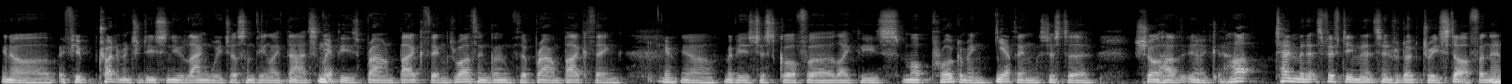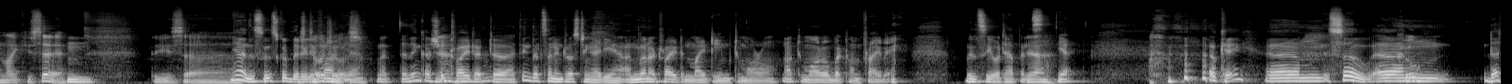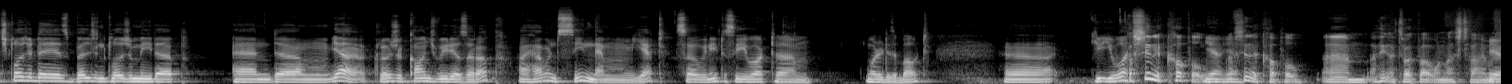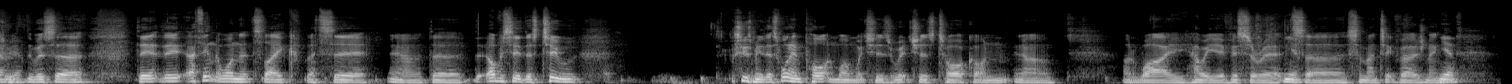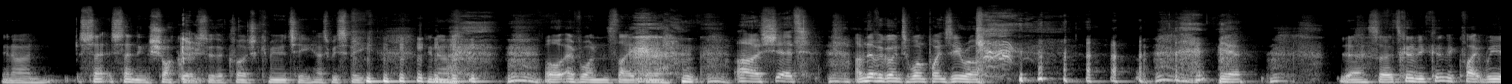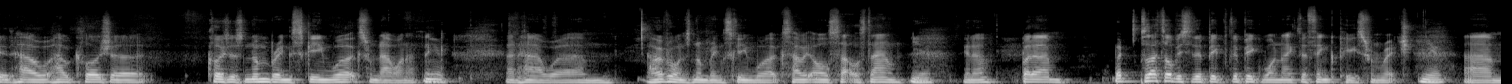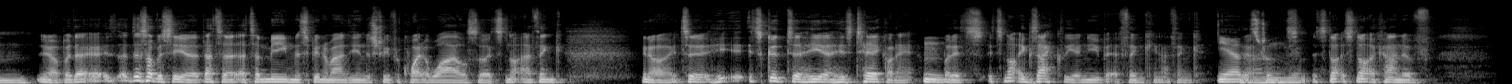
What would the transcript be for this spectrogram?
You know, if you try to introduce a new language or something like that, like these brown bag things, rather than going for the brown bag thing, you know, maybe it's just go for like these mob programming things, just to show how you know, ten minutes, fifteen minutes introductory stuff, and then, mm. like you say, these. Uh. Yeah, this, this could be really fun. Yeah, but I think I should Yeah. try it at. Uh, I think that's an interesting idea. I'm gonna try it in my team tomorrow. Not tomorrow, but on Friday. we'll see what happens. Yeah. okay. Um, so um, Dutch Clojure Days, Belgian Clojure Meetup, and um, yeah, Clojure Conj videos are up. I haven't seen them yet, so we need to see what um, what it is about. Uh, you you I've seen a couple. Yeah, yeah. I've seen a couple. Um, I think I talked about one last time. Yeah, yeah. There was uh, the the I think the one that's like let's say you know the, the obviously there's two. Excuse me. There's one important one which is Richard's talk on you know on why how he eviscerates uh, semantic versioning. Yeah. You know, and se- sending shockwaves through the Clojure community as we speak. you know, or everyone's like, uh, "Oh shit, I'm never going to 1.0." Yeah. Yeah, so it's going to be going to be quite weird how how Clojure Clojure's numbering scheme works from now on. I think, and how um, how everyone's numbering scheme works, how it all settles down. Yeah. you know. But um, But so that's obviously the big the big one, like the think piece from Rich. yeah. Um, you know, but there's obviously a that's a that's a meme that's been around the industry for quite a while. So it's not. I think. You know, it's a, he, it's good to hear his take on it, but it's it's not exactly a new bit of thinking. I think. Hmm. Yeah, You that's know, true, It's, yeah. it's not. It's not a kind of,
